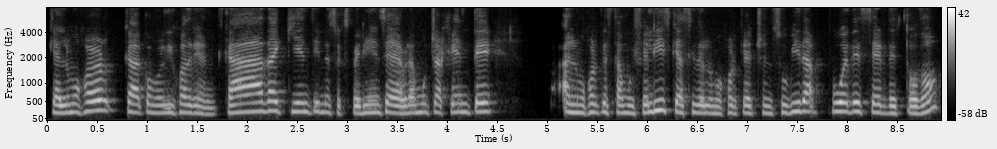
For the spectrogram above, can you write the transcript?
que a lo mejor, como dijo Adrián, cada quien tiene su experiencia y habrá mucha gente a lo mejor que está muy feliz, que ha sido lo mejor que ha hecho en su vida, puede ser de todo,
